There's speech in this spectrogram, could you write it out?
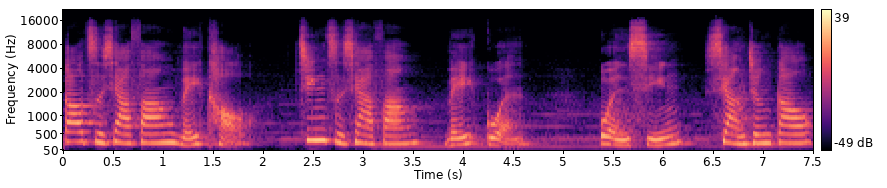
高字下方为口，金字下方为滚，滚形象征高。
